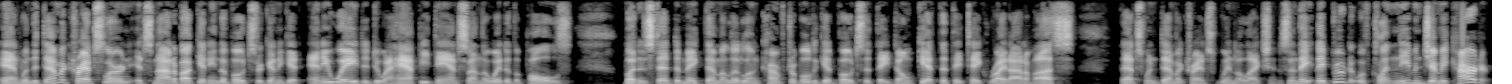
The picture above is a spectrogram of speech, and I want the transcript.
And when the Democrats learn it's not about getting the votes they're going to get anyway to do a happy dance on the way to the polls, but instead to make them a little uncomfortable to get votes that they don't get, that they take right out of us, that's when Democrats win elections. And they, they proved it with Clinton, even Jimmy Carter.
